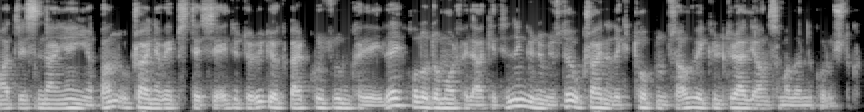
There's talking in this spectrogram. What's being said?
adresinden yayın yapan Ukrayna web sitesi editörü Gökberk Kuzgunkaya ile Holodomor felaketinin günümüzde Ukrayna'daki toplumsal ve kültürel yansımalarını konuştuk.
